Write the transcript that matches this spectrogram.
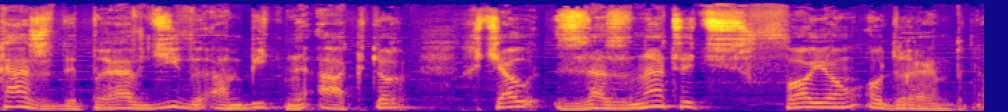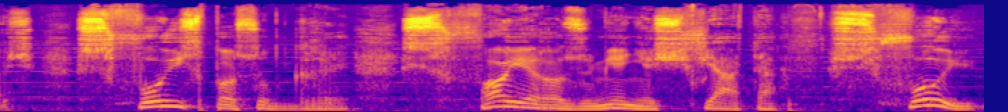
każdy prawdziwy, ambitny aktor, chciał zaznaczyć swoją odrębność, swój sposób gry, swoje rozumienie świata, swój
